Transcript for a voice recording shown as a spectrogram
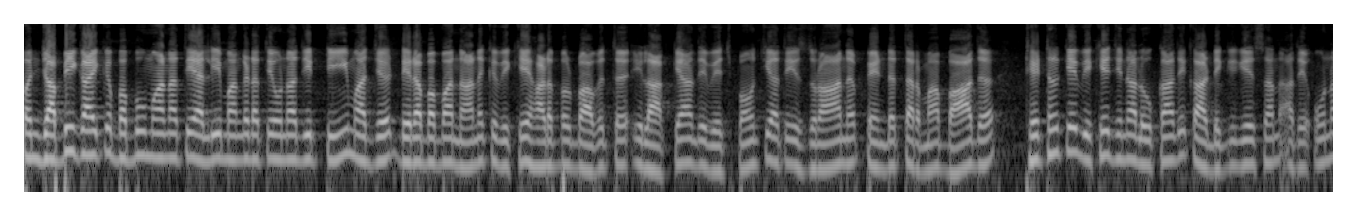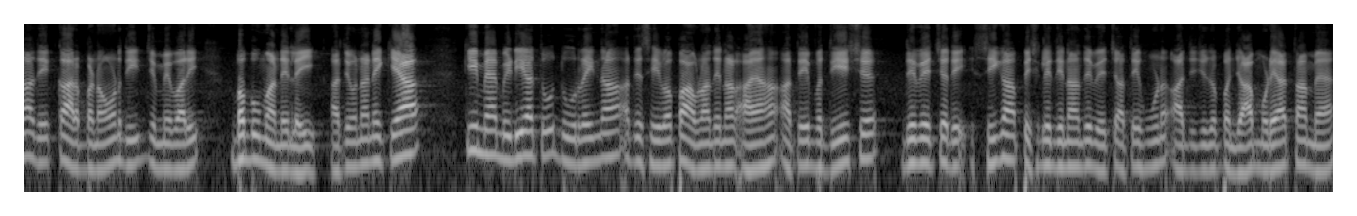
ਪੰਜਾਬੀ ਗਾਇਕ ਬੱਬੂ ਮਾਨ ਅਤੇ ਐਲੀ ਮੰਗੜ ਅਤੇ ਉਹਨਾਂ ਦੀ ਟੀਮ ਅੱਜ ਡੇਰਾ ਬਾਬਾ ਨਾਨਕ ਵਿਖੇ ਹੜ੍ਹ ਪ੍ਰਭਾਵਿਤ ਇਲਾਕਿਆਂ ਦੇ ਵਿੱਚ ਪਹੁੰਚੀ ਅਤੇ ਇਸ ਦੌਰਾਨ ਪਿੰਡ ਧਰਮਾਬਾਦ ਠੇਠਰ ਕੇ ਵਿਖੇ ਜਿਨ੍ਹਾਂ ਲੋਕਾਂ ਦੇ ਘਰ ਡਿੱਗ ਗਏ ਸਨ ਅਤੇ ਉਹਨਾਂ ਦੇ ਘਰ ਬਣਾਉਣ ਦੀ ਜ਼ਿੰਮੇਵਾਰੀ ਬੱਬੂ ਮਾਨ ਨੇ ਲਈ ਅਤੇ ਉਹਨਾਂ ਨੇ ਕਿਹਾ ਕਿ ਮੈਂ ਮੀਡੀਆ ਤੋਂ ਦੂਰ ਰਹਿਣਾ ਅਤੇ ਸੇਵਾ ਭਾਵਨਾ ਦੇ ਨਾਲ ਆਇਆ ਹਾਂ ਅਤੇ ਵਿਦੇਸ਼ ਦੇ ਵਿੱਚ ਰਹਿ- ਸੀਗਾ ਪਿਛਲੇ ਦਿਨਾਂ ਦੇ ਵਿੱਚ ਅਤੇ ਹੁਣ ਅੱਜ ਜਦੋਂ ਪੰਜਾਬ ਮੁੜਿਆ ਤਾਂ ਮੈਂ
